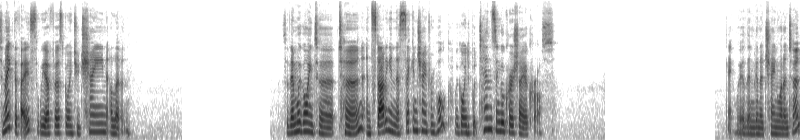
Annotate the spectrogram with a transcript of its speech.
To make the face, we are first going to chain 11. So then we're going to turn and starting in the second chain from hook, we're going to put 10 single crochet across. Okay, we're then going to chain one and turn.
